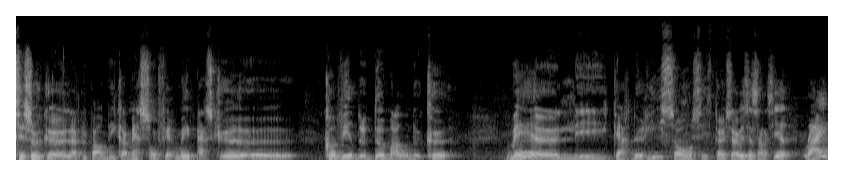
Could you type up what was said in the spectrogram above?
C'est sûr que la plupart des commerces sont fermés parce que euh, COVID demande que. Mais euh, les garderies sont. C'est un service essentiel. Right?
